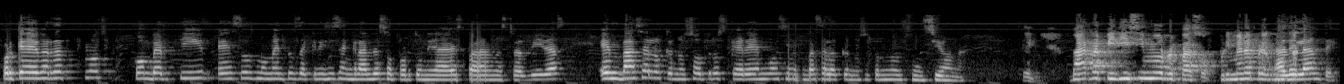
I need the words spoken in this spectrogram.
porque de verdad queremos convertir esos momentos de crisis en grandes oportunidades para nuestras vidas en base a lo que nosotros queremos y en base a lo que a nosotros nos funciona. Sí. Va rapidísimo repaso. Primera pregunta. Adelante.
